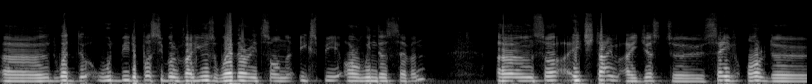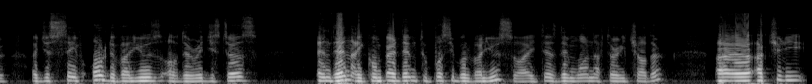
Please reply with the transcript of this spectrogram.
uh, what the, would be the possible values, whether it's on XP or Windows 7. Uh, so each time I just uh, save all the, I just save all the values of the registers, and then I compare them to possible values. So I test them one after each other. Uh, actually,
